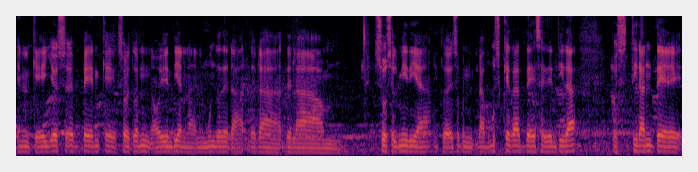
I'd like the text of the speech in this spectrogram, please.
en el que ellos eh, ven que, sobre todo hoy en día en, el mundo de la, mm, social media y todo eso, pues, la búsqueda de esa identidad, pues tiran de,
